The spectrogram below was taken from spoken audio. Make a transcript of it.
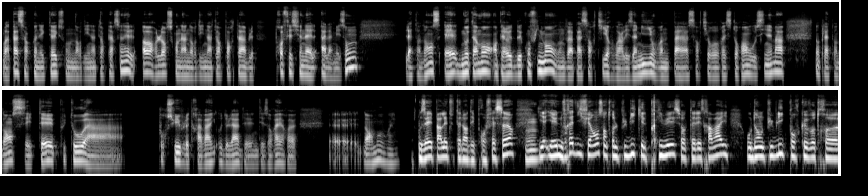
on va pas se reconnecter avec son ordinateur personnel. Or, lorsqu'on a un ordinateur portable professionnel à la maison, la tendance est, notamment en période de confinement, où on ne va pas sortir voir les amis, on ne va pas sortir au restaurant ou au cinéma. Donc, la tendance, c'était plutôt à poursuivre le travail au-delà des, des horaires euh, euh, normaux. Oui. Vous avez parlé tout à l'heure des professeurs. Mmh. Il y, a une vraie différence entre le public et le privé sur le télétravail, ou dans le public, pour que votre, euh,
